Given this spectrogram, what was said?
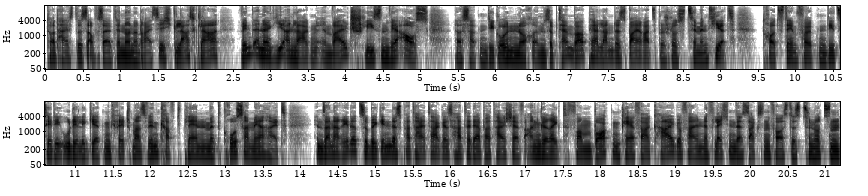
Dort heißt es auf Seite 39 glasklar, Windenergieanlagen im Wald schließen wir aus. Das hatten die Grünen noch im September per Landesbeiratsbeschluss zementiert. Trotzdem folgten die CDU-Delegierten Kretschmers Windkraftplänen mit großer Mehrheit. In seiner Rede zu Beginn des Parteitages hatte der Parteichef angeregt, vom Borkenkäfer kahl gefallene Flächen des Sachsenforstes zu nutzen.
